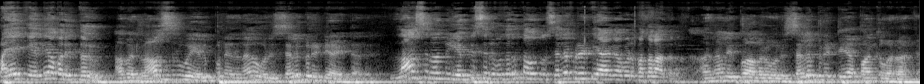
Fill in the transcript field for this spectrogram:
ಬಯಕೆಯಲ್ಲಿ ಅವರಿದ್ದರು அவர் லாசருவை எழுப்பினதுனால ஒரு செலிபிரிட்டி ஆயிட்டாரு ಲಾಸರನ್ನು ಎಬ್ಬಿಸಿರುವುದರಿಂದ ಒಂದು ಸೆಲೆಬ್ರಿಟಿಯಾಗಿ ಅವರು ಬದಲಾದರು அதனால இப்போ அவர் ஒரு செலிபிரிட்டியா பார்க்க வர்றாங்க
